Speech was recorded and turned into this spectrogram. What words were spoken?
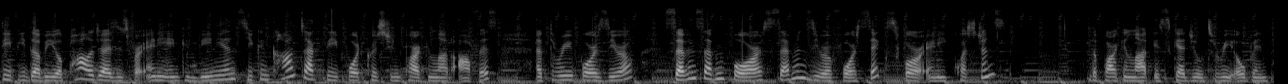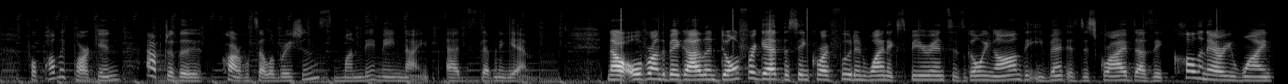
DPW apologizes for any inconvenience. You can contact the Fort Christian parking lot office at 340 774 7046 for any questions. The parking lot is scheduled to reopen for public parking after the carnival celebrations Monday, May 9th at 7 a.m. Now, over on the Big Island, don't forget the St. Croix Food and Wine Experience is going on. The event is described as a culinary wine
